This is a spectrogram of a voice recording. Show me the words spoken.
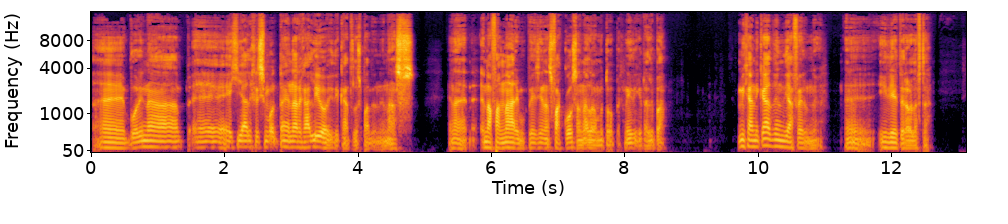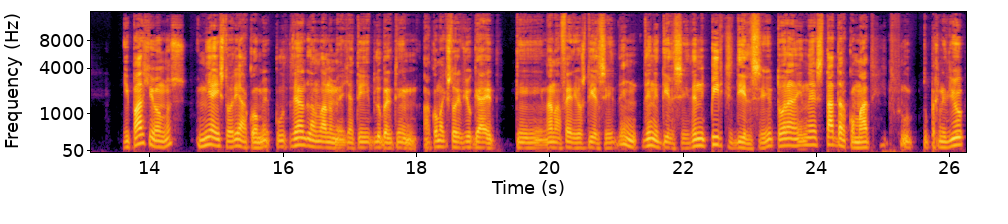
Ε, μπορεί να ε, έχει άλλη χρησιμότητα ένα εργαλείο, ειδικά τέλος πάντων ένας, ένα, ένα φανάρι που παίζει, ένας φακός ανάλογα με το παιχνίδι κτλ. Μηχανικά δεν ενδιαφέρουν ε, ιδιαίτερα όλα αυτά. Υπάρχει όμως μία ιστορία ακόμη που δεν αντιλαμβάνομαι γιατί η Bluebird Team ακόμα και στο review guide την αναφέρει ως DLC. Δεν, δεν είναι DLC, δεν υπήρξε DLC. Τώρα είναι στάνταρ κομμάτι του, του παιχνιδιού.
